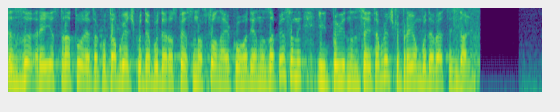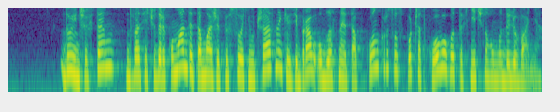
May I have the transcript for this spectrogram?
з реєстратури таку табличку, де буде розписано, хто на яку годину записаний, і відповідно до цієї таблички прийом буде вестись далі. До інших тем 24 команди та майже півсотні учасників зібрав обласний етап конкурсу з початкового технічного моделювання.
